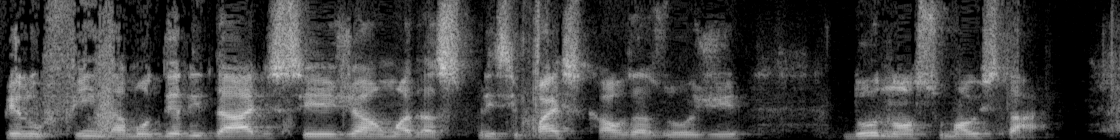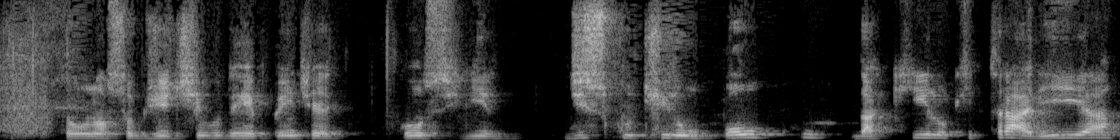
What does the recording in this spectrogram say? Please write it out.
pelo fim da modernidade seja uma das principais causas hoje do nosso mal-estar. Então, o nosso objetivo, de repente, é conseguir discutir um pouco daquilo que traria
